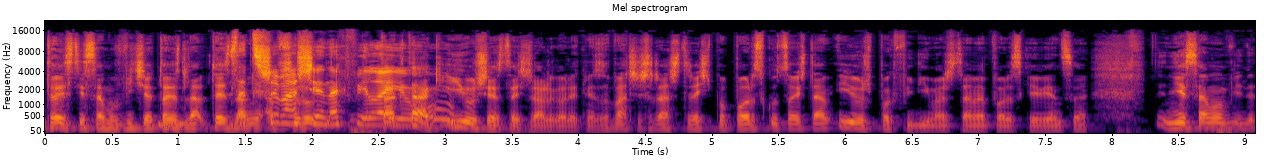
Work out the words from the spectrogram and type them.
to jest niesamowicie, to jest dla, to jest dla mnie absolutnie... się na chwilę Tak, i... tak, i już jesteś w algorytmie. Zobaczysz raz treść po polsku, coś tam i już po chwili masz same polskie, więc e, niesamowite.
